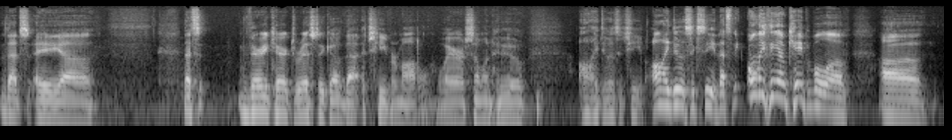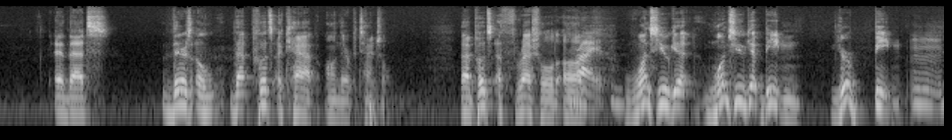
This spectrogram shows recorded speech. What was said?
that's a uh, that's very characteristic of that achiever model, where someone who all I do is achieve, all I do is succeed. That's the only thing I'm capable of, uh, and that's there's a that puts a cap on their potential. That puts a threshold of right. once you get once you get beaten, you're beaten. Mm.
